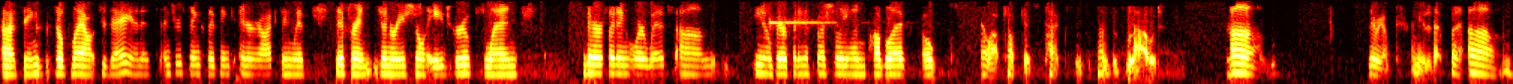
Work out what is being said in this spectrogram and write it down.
uh, things that still play out today. And it's interesting because I think interacting with different generational age groups when barefooting or with um, you know barefooting, especially in public. Oh my laptop gets text and sometimes it's loud. Um, there we go. I muted it. But um,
